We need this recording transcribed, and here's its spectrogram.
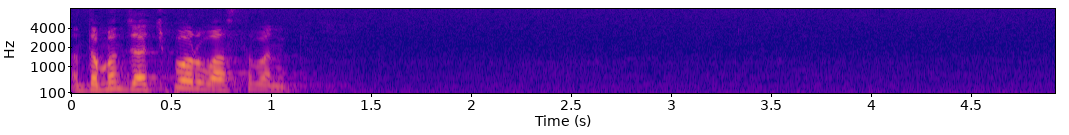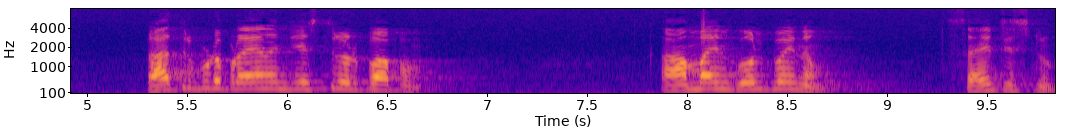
అంతమంది చచ్చిపోరు వాస్తవానికి. రాత్రిపూట ప్రయాణం చేస్తున్నారు పాపం. ఆ అమ్మాయిని కోల్పోయినాం సైంటిస్టును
